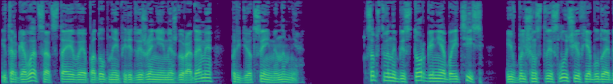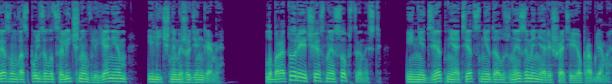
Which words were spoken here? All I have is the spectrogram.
и торговаться, отстаивая подобные передвижения между родами, придется именно мне. Собственно, без торга не обойтись, и в большинстве случаев я буду обязан воспользоваться личным влиянием и личными же деньгами. Лаборатория — частная собственность, и ни дед, ни отец не должны за меня решать ее проблемы.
